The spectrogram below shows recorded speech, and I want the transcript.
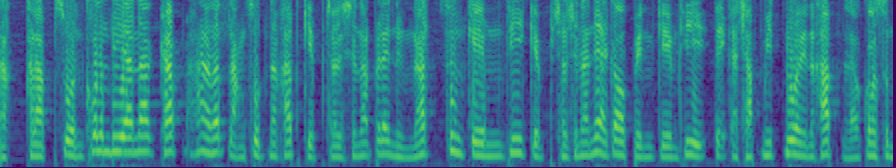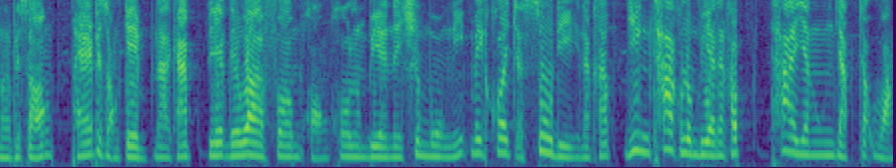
นะครับส่วนโคลัมเบียนะครับ5นัดหลังสุดนะครับเก็บชัยชนะไปได้ 1 นัด ซึ่งเกมที่เก็บชัยชนะเนี่ยก็เป็นเกมที่เตะกระชับมิดด้วยนะครับ แล้วก็เสมอไป 2 แพ้ไป 2 เกมนะครับ เรียกได้ว่าฟอร์มของโคลอมเบียในชั่วโมงนี้ไม่ค่อยจะสู้ดีนะครับ ยิ่งถ้าโคลอมเบียนะครับ ถ้ายังอยากจะหวัง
